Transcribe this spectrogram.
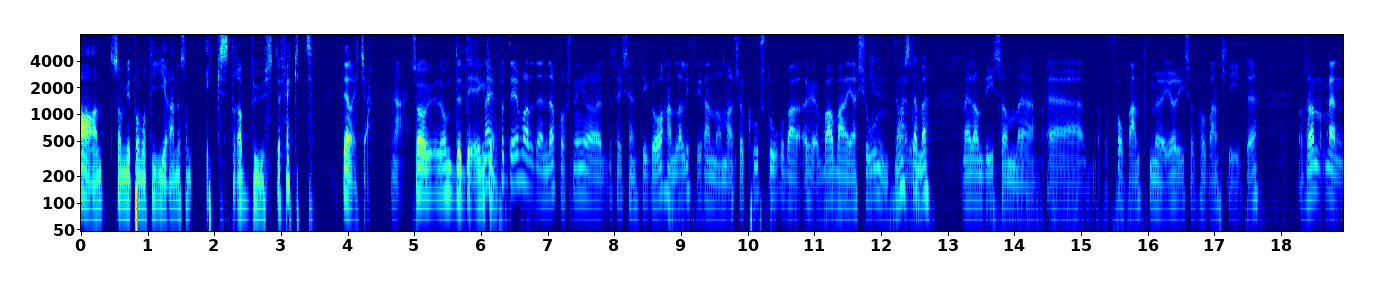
annet som på en måte gir han en sånn ekstra boost-effekt. Det er det ikke. Nei. Så om det, det egentlig Nei, for det var det den der forskninga som jeg sendte i går, handla litt grann om altså hvor stor var, var variasjonen Ja, mellom, mellom de som eh, eh, forbrant mye, og de som forbrant lite. Og sånn. Men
